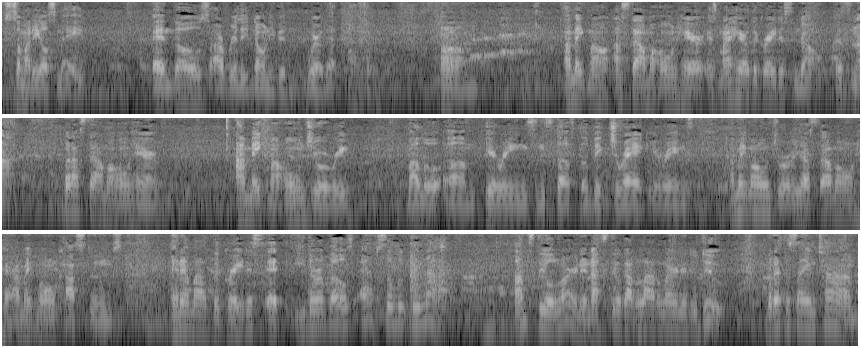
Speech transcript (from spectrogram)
somebody else made, and those I really don't even wear that often. Um, I make my I style my own hair. Is my hair the greatest? No, it's not. But I style my own hair. I make my own jewelry my little um, earrings and stuff, the big drag earrings. I make my own jewelry. I style my own hair. I make my own costumes. And am I the greatest at either of those? Absolutely not. I'm still learning. I still got a lot of learning to do. But at the same time,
